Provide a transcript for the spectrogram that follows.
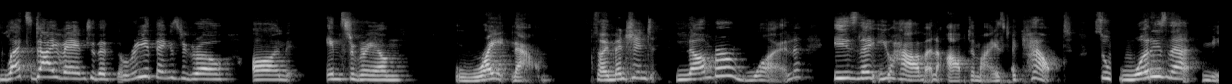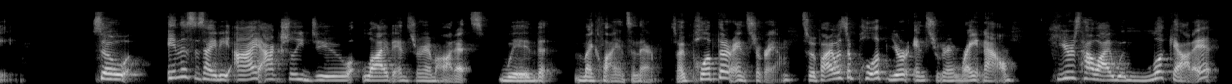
let's dive into the three things to grow on Instagram right now. So, I mentioned number one is that you have an optimized account. So, what does that mean? So, in the society, I actually do live Instagram audits with my clients in there. So I pull up their Instagram. So if I was to pull up your Instagram right now, here's how I would look at it.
